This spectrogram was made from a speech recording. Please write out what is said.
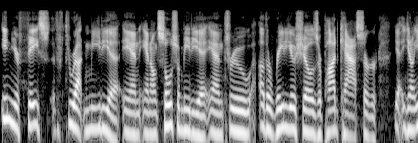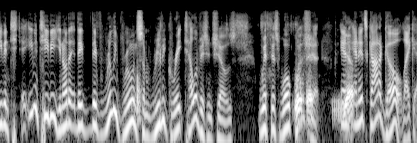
in your face throughout media and and on social media and through other radio shows or podcasts or yeah you know even t- even TV you know they they've they've really ruined some really great television shows with this woke With it. bullshit and Yep. and it's got to go like and,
